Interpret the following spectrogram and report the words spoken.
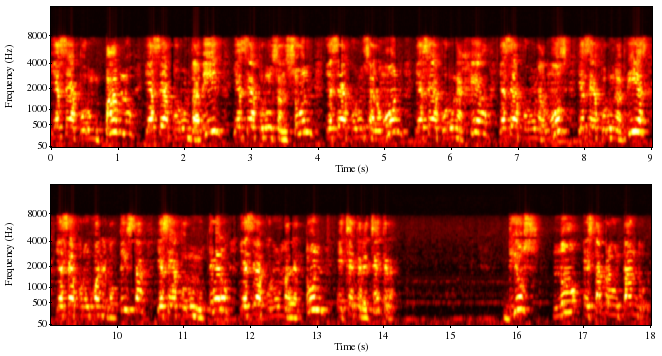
ya sea por un Pablo, ya sea por un David, ya sea por un Sansón, ya sea por un Salomón, ya sea por una Gea, ya sea por una Mos, ya sea por un Abdías, ya sea por un Juan el Bautista, ya sea por un Lutero, ya sea por un Malatón, etcétera, etcétera. Dios no está preguntando,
